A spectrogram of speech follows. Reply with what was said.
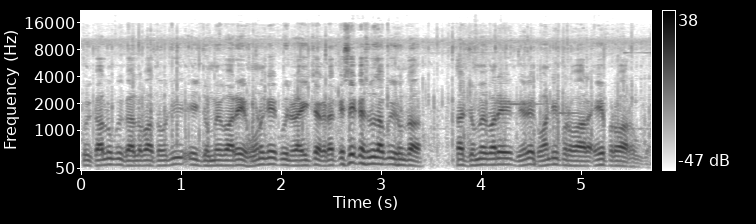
ਕੋਈ ਕੱਲ ਨੂੰ ਕੋਈ ਗੱਲਬਾਤ ਹੋ ਜੀ ਇਹ ਜ਼ਿੰਮੇਵਾਰ ਹੋਣਗੇ ਕੋਈ ਲੜਾਈ ਝਗੜਾ ਕਿਸੇ ਕਿਸਮ ਦਾ ਕੋਈ ਹੁੰਦਾ ਤਾਂ ਜ਼ਿੰਮੇਵਾਰ ਜਿਹੜੇ ਗਵਾਂਢੀ ਪਰਿਵਾਰ ਇਹ ਪਰਿਵਾਰ ਹੋਊਗਾ।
